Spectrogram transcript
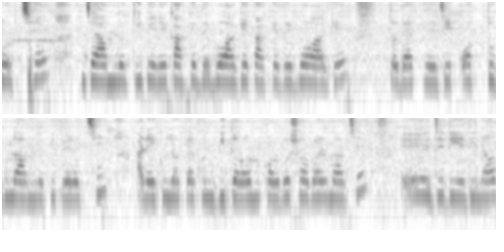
করছে যে আমলকি পেরে কাকে দেবো আগে, কাকে দেবো আগে। তো দেখো এই যে কতগুলো আমলকি পেরেছি আর এগুলোকে এখন বিতরণ করব সবার মাঝে। এই যে দিয়ে দিলাম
